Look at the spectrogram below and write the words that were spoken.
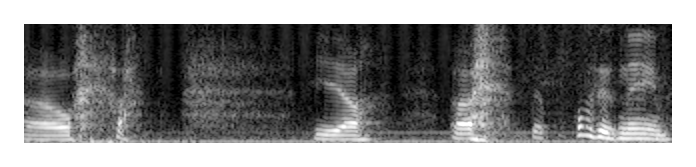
Oh, yeah uh, what was his name?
